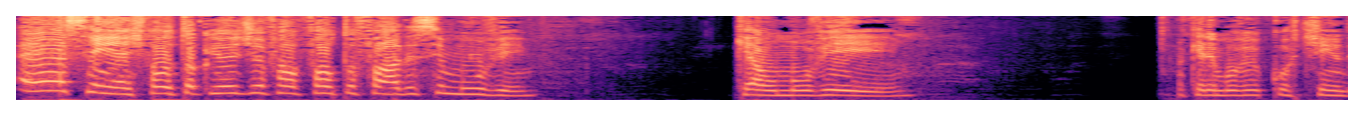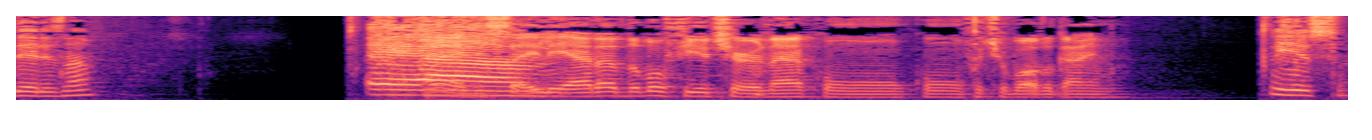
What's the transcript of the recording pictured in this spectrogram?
É, assim, a gente falou Tokyo já fal- faltou falar desse movie. Que é o movie. Aquele movie curtinho deles, né? É. É, a- ele, era Double Feature, né? Com, com o futebol do Gaiman. Isso.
